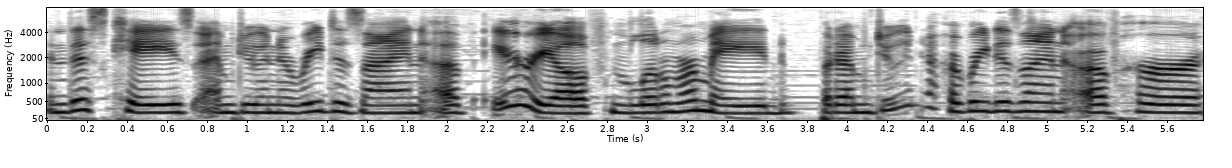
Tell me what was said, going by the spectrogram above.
In this case, I'm doing a redesign of Ariel from The Little Mermaid, but I'm doing a redesign of her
